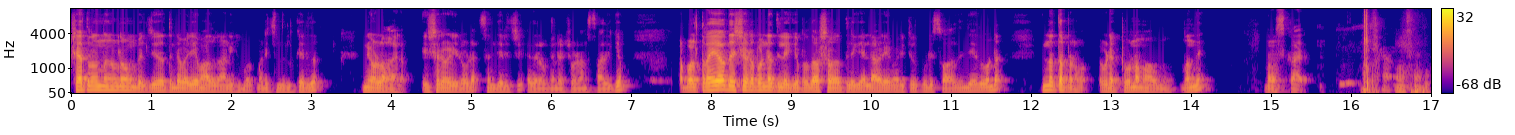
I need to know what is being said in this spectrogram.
ക്ഷേത്രം നിങ്ങളുടെ മുമ്പിൽ ജീവിതത്തിന്റെ വലിയ മാതൃക കാണിക്കുമ്പോൾ മടിച്ചു നിൽക്കരുത്. ഇനിയുള്ള കാലം ഈശ്വര വഴിയിലൂടെ സഞ്ചരിച്ച് എതിർക്കും രക്ഷപ്പെടാൻ സാധിക്കും. അപ്പോൾ ത്രയോദശിയുടെ പുണ്യത്തിലേക്ക് പ്രദോഷത്തിലേക്ക് എല്ലാവരെയും ഒരിക്കൽ കൂടി സ്വാഗതം ചെയ്തുകൊണ്ട് ഇന്നത്തെ പ്രണവം ഇവിടെ പൂർണമാവുന്നു. നന്ദി. നമസ്കാരം. നമസ്കാരം.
